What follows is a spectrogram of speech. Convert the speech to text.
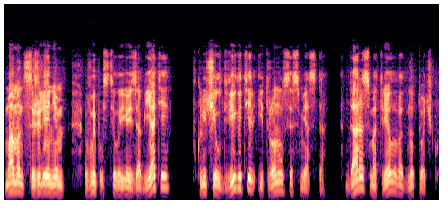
Мамонт с сожалением выпустил ее из объятий, включил двигатель и тронулся с места. Дара смотрела в одну точку.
